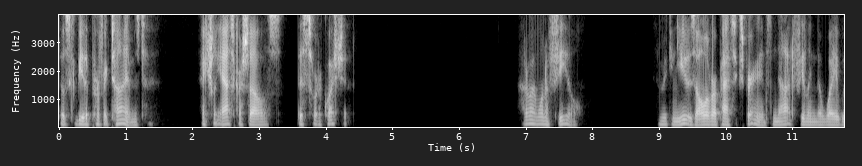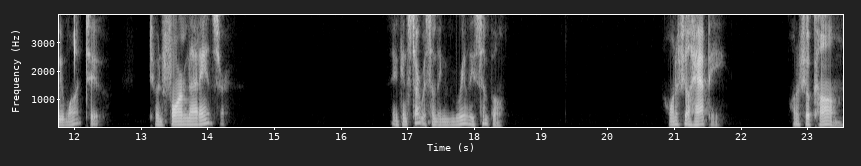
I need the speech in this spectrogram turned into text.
Those could be the perfect times to actually ask ourselves this sort of question How do I want to feel? And we can use all of our past experience not feeling the way we want to to inform that answer. It can start with something really simple. I want to feel happy. I want to feel calm.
